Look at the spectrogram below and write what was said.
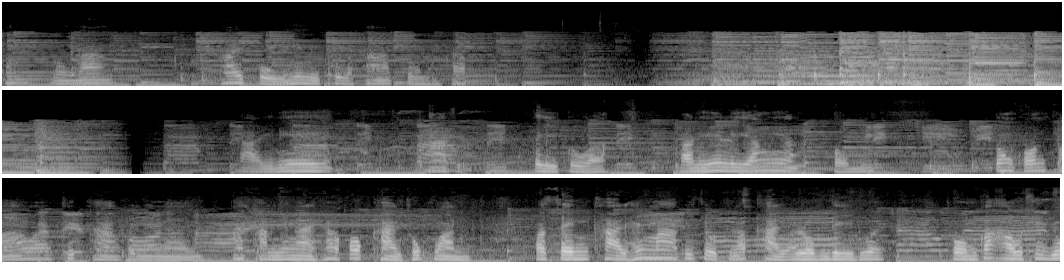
ข้างลงล่าง ให้ปุ๋ยนี่มีคุณภาพสูงครับไก่นี่54ตัว ตอนนี้เลี้ยงเนี่ยผมต้องค้นฟ้าว่าทิศทางเป็นยังไงทำยังไงให้เขาไข่ทุกวัน เปอร์เซ็นต์ไข่ให้มากที่สุดแล้วไข่อารมณ์ดีด้วย ผมก็เอาวิทยุ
